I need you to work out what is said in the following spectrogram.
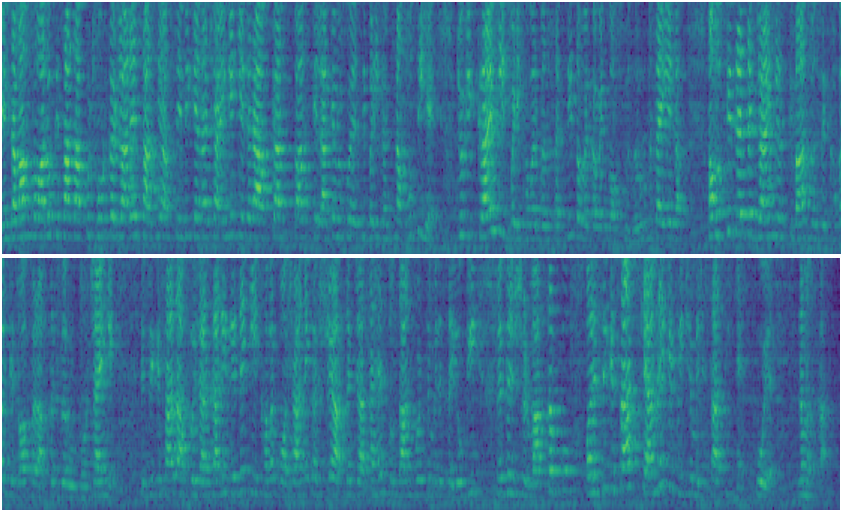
इन तमाम सवालों के साथ आपको छोड़कर जा रहे हैं। साथ ही आपसे भी कहना चाहेंगे कि अगर आपके आसपास के इलाके में कोई ऐसी बड़ी घटना होती है, जो कि क्राइम की एक बड़ी खबर बन सकती तो मैं कमेंट बॉक्स में ज़रूर बताइएगा। हम उसकी तय तक जाएँगे, उसके बाद में उसे खबर के तौर पर आप तक ज़रूर पहुंचाएँगे। इसी के साथ आपको जानकारी दे दें कि खबर पहुँचाने का श्रेय आप तक जाता है सुल्तानपुर से मेरे सहयोगी नितिन श्रीवास्तव को, और इसी के साथ कैमरे के पीछे मेरे साथी है कोयल। नमस्कार।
